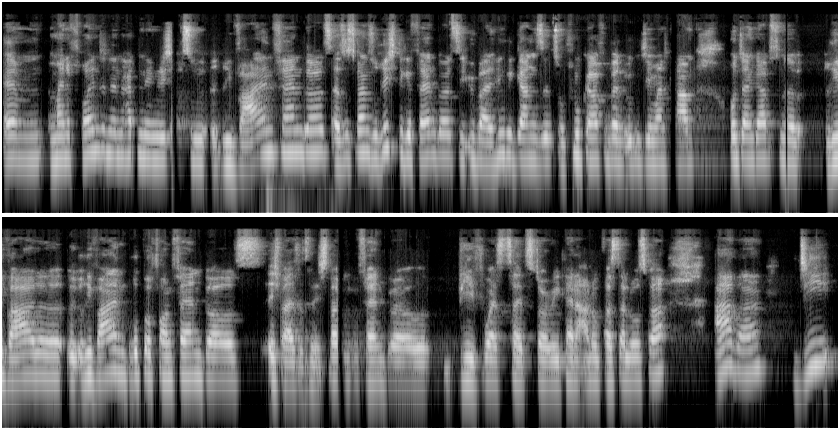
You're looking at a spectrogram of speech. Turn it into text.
ähm, meine Freundinnen hatten nämlich auch so Rivalen-Fangirls. Also es waren so richtige Fangirls, die überall hingegangen sind zum Flughafen, wenn irgendjemand kam. Und dann gab es eine Rivale, äh, Rivalengruppe von Fangirls. Ich weiß es nicht, es war irgendein Fangirl, Beef, West Side Story, keine Ahnung, was da los war. Aber die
